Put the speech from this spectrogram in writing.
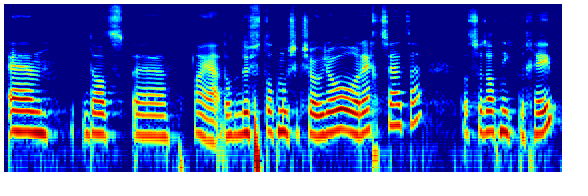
En dat, uh, nou ja, dat, dus dat moest ik sowieso al rechtzetten, dat ze dat niet begreep.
